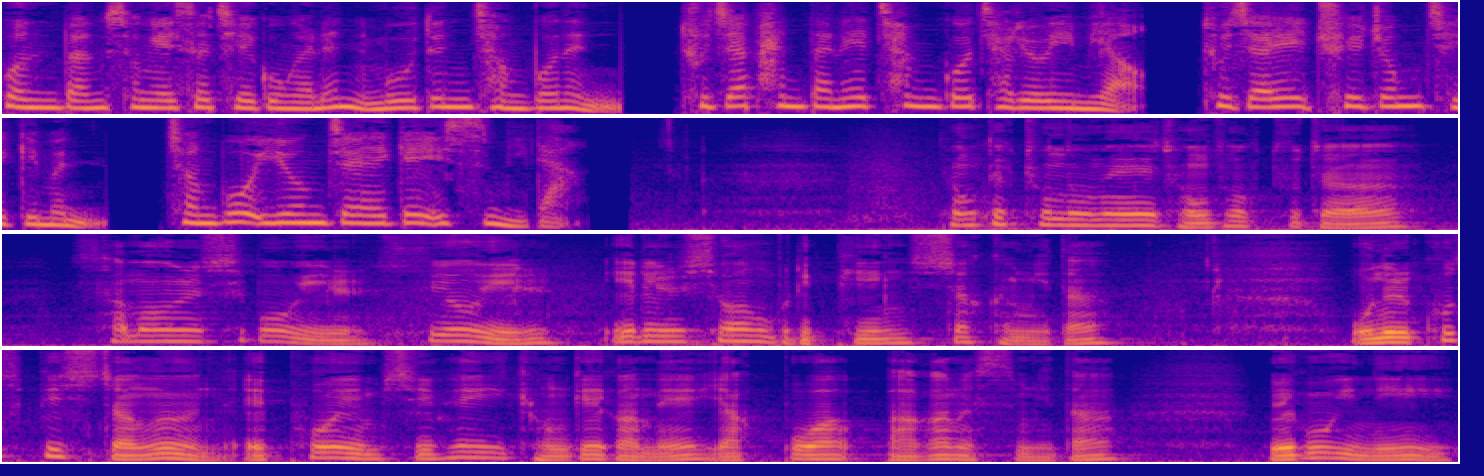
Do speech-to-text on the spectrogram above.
본 방송에서 제공하는 모든 정보는 투자 판단의 참고 자료이며 투자의 최종 책임은 정보 이용자에게 있습니다. 평택촌놈의 정석 투자 3월 15일 수요일 1일 시황 브리핑 시작합니다. 오늘 코스피 시장은 FOMC 회의 경계감에 약보합 마감했습니다. 외국인이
